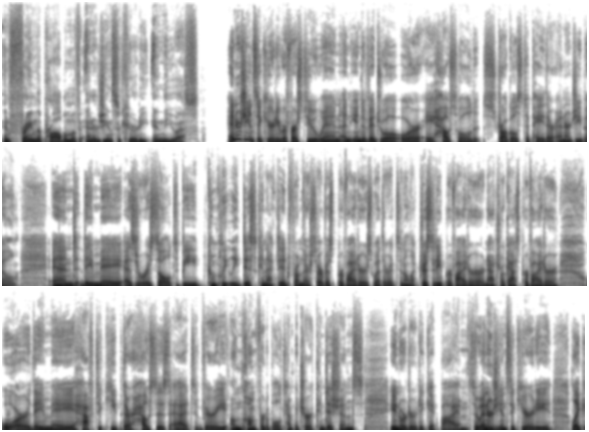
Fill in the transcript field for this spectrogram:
and frame the problem of energy insecurity in the US. Energy insecurity refers to when an individual or a household struggles to pay their energy bill, and they may, as a result, be completely disconnected from their service providers, whether it's an electricity provider or a natural gas provider, or they may have to keep their houses at very uncomfortable temperature conditions in order to get by. So, energy insecurity, like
